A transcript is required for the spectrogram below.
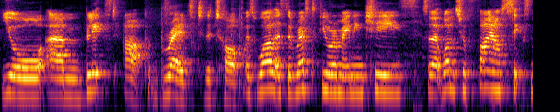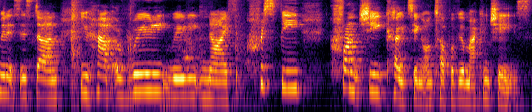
your um, blitzed up bread to the top, as well as the rest of your remaining cheese. So that once your final six minutes is done, you have a really, really nice, crispy, crunchy coating on top of your mac and cheese.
